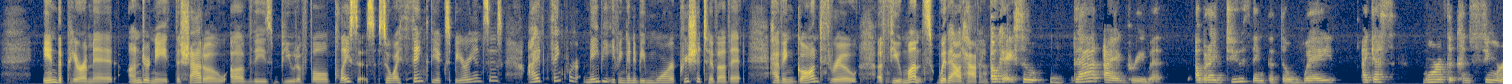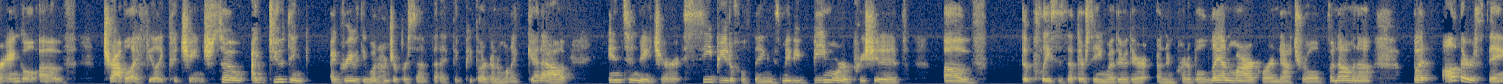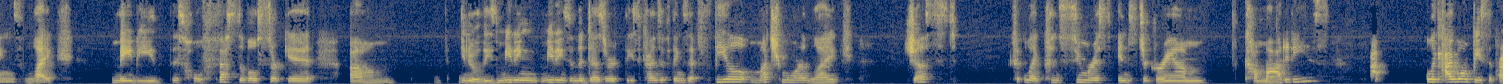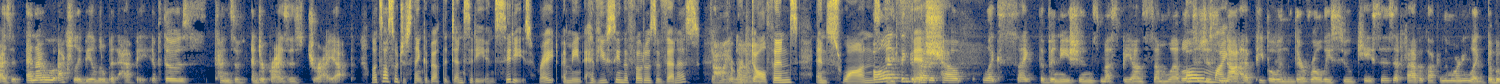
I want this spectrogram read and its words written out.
in the pyramid underneath the shadow of these beautiful places. So I think the experiences, I think we're maybe even going to be more appreciative of it having gone through a few months without having. Okay, so that I agree with. Uh, but I do think that the way, I guess, more of the consumer angle of travel, I feel like could change. So I do think, I agree with you 100% that I think people are going to want to get out into nature, see beautiful things, maybe be more appreciative of the places that they're seeing, whether they're an incredible landmark or a natural phenomena. But other things like maybe this whole festival circuit, um, you know, these meeting meetings in the desert, these kinds of things that feel much more like just like consumerist Instagram commodities like I won't be surprised, if, and I will actually be a little bit happy if those kinds of enterprises dry up. Let's also just think about the density in cities, right? I mean, have you seen the photos of Venice? Oh, there are dolphins and swans. All and I think fish. about is how like psyched the Venetians must be on some level oh, to just my. not have people in their rolly suitcases at five o'clock in the morning, like over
